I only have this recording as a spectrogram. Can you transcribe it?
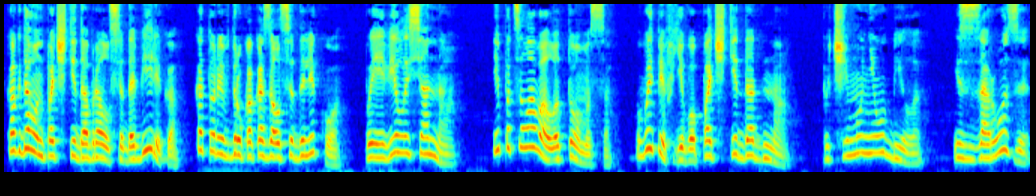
когда он почти добрался до берега, который вдруг оказался далеко, появилась она и поцеловала Томаса, выпив его почти до дна. Почему не убила? Из-за розы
